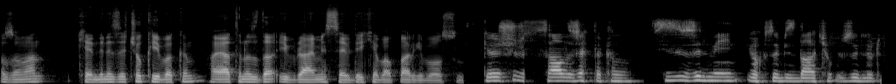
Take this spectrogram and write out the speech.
O zaman kendinize çok iyi bakın. Hayatınızda İbrahim'in sevdiği kebaplar gibi olsun. Görüşürüz. Sağlıcakla kalın. Siz üzülmeyin yoksa biz daha çok üzülürüz.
